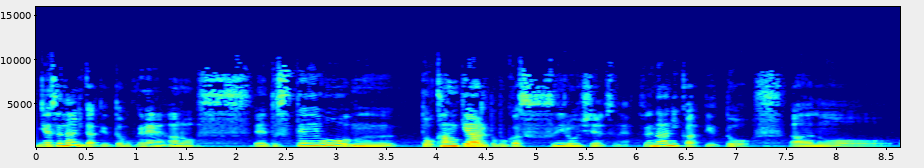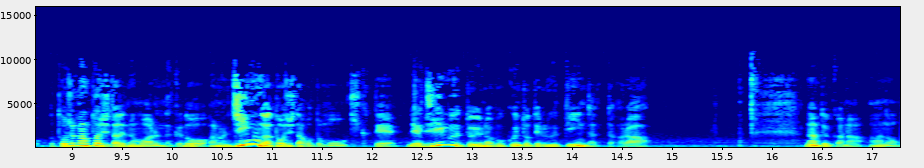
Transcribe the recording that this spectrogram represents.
いや、それ何かって言うと、僕ね、あの、えー、っと、ステイホームと関係あると僕は推論してるんですね。それ何かって言うと、あの、図書館閉じたっていうのもあるんだけど、あの、ジムが閉じたことも大きくて、で、ジムというのは僕にとってルーティーンだったから、なんというかな、あの、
